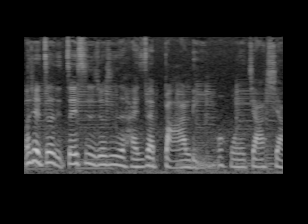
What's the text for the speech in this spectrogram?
而且这里这次就是还是在巴黎哦，我的家乡，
